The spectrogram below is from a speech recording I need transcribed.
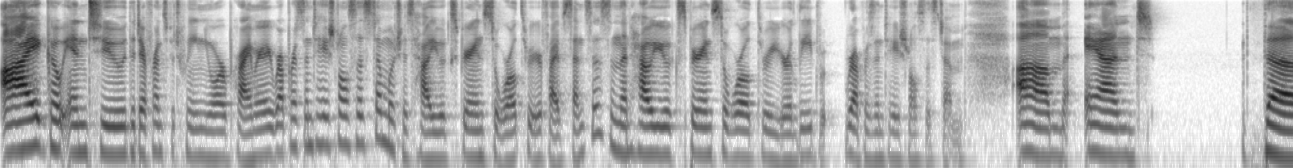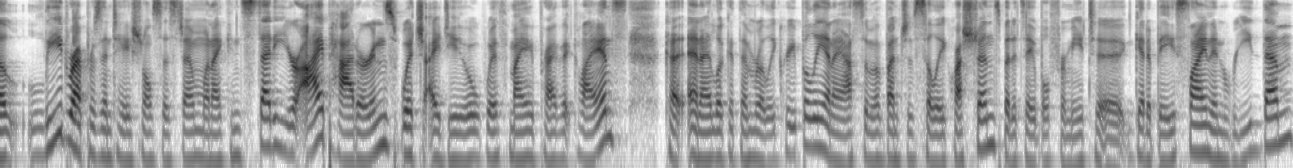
I go into the difference between your primary representational system, which is how you experience the world through your five senses, and then how you experience the world through your lead representational system. Um, and the lead representational system when I can study your eye patterns, which I do with my private clients, and I look at them really creepily and I ask them a bunch of silly questions, but it's able for me to get a baseline and read them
